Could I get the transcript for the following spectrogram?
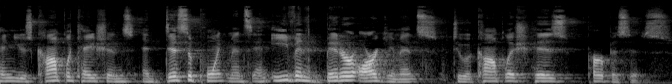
can use complications and disappointments and even bitter arguments to accomplish his purposes.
